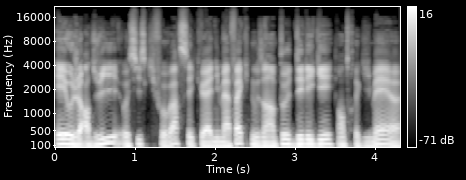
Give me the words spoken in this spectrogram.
Et aujourd'hui, aussi, ce qu'il faut voir, c'est que AnimaFac nous a un peu délégué, entre guillemets,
